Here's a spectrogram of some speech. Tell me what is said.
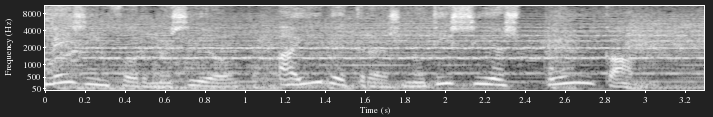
Més informació a ib3notícies.com.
